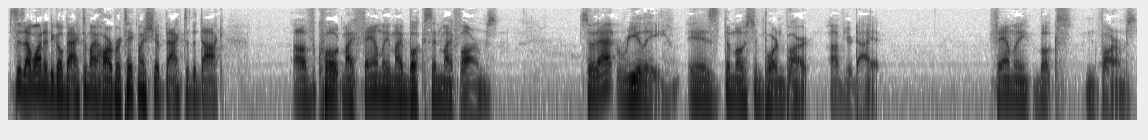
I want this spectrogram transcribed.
says, I wanted to go back to my harbor, take my ship back to the dock, of quote my family, my books, and my farms. So that really is the most important part of your diet. Family, books, and farms.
